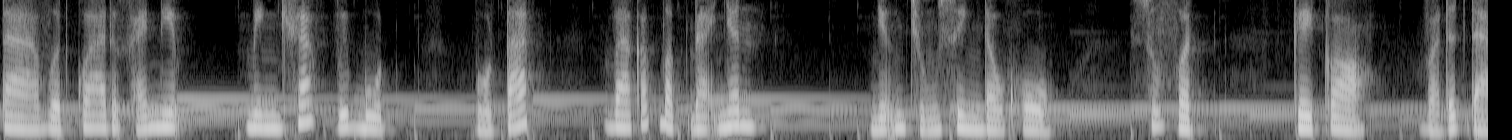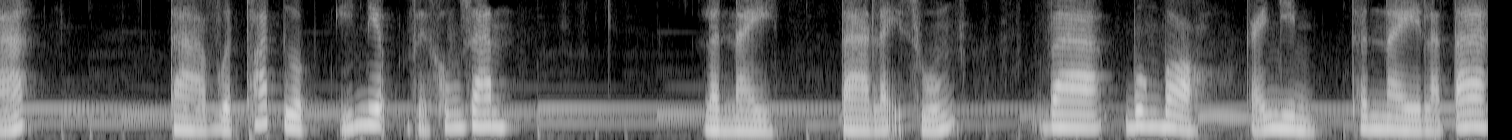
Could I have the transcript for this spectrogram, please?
ta vượt qua được khái niệm mình khác với bụt, bồ tát và các bậc đại nhân, những chúng sinh đau khổ súc vật, cây cỏ và đất đá. Ta vượt thoát được ý niệm về không gian. Lần này, ta lại xuống và buông bỏ cái nhìn thân này là ta.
